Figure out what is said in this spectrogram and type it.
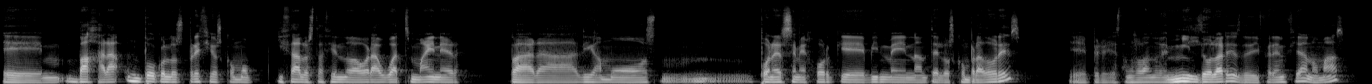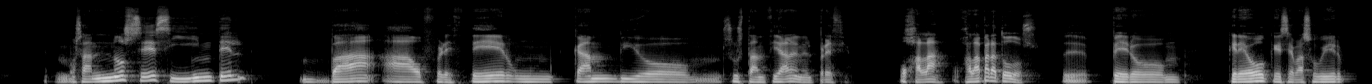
Eh, ¿Bajará un poco los precios como quizá lo está haciendo ahora WatchMiner para, digamos, mm, ponerse mejor que Bitmain ante los compradores? Eh, pero ya estamos hablando de mil dólares de diferencia, no más. O sea, no sé si Intel va a ofrecer un cambio sustancial en el precio. Ojalá, ojalá para todos, eh, pero creo que se va a subir.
